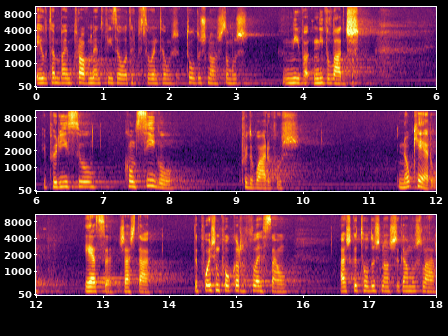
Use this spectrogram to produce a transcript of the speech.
eu também provavelmente fiz a outra pessoa, então todos nós somos nivelados. E por isso consigo perdoar-vos. Não quero. Essa já está. Depois um pouco de reflexão. Acho que todos nós chegamos lá.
